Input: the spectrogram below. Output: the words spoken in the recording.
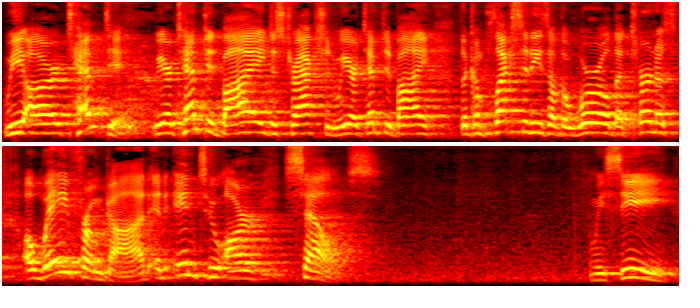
We are tempted. We are tempted by distraction. We are tempted by the complexities of the world that turn us away from God and into ourselves. We see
